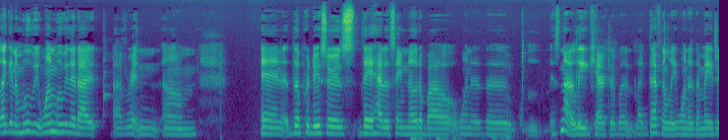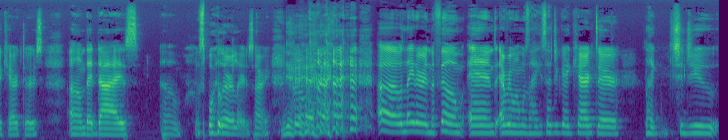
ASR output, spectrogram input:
like in a movie, one movie that I I've written, um, and the producers they had the same note about one of the. It's not a lead character, but like definitely one of the major characters um, that dies. Um, spoiler alert! Sorry. uh, later in the film, and everyone was like, "He's such a great character." Like, should you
